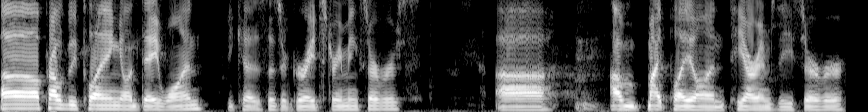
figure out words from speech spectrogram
Uh, I'll probably be playing on day one because those are great streaming servers. Uh, I might play on TRMZ server.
